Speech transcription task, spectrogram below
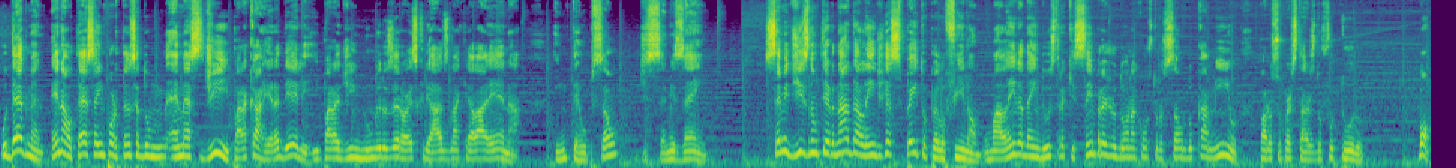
O Deadman enaltece a importância do MSG para a carreira dele e para de inúmeros heróis criados naquela arena. Interrupção de Sami Zayn. Sami diz não ter nada além de respeito pelo Phenom, uma lenda da indústria que sempre ajudou na construção do caminho para os superstars do futuro. Bom,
